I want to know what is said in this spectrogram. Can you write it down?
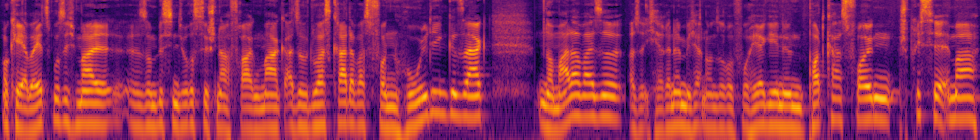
Okay, aber jetzt muss ich mal äh, so ein bisschen juristisch nachfragen, Marc. Also du hast gerade was von Holding gesagt. Normalerweise, also ich erinnere mich an unsere vorhergehenden Podcast-Folgen, sprichst du ja immer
